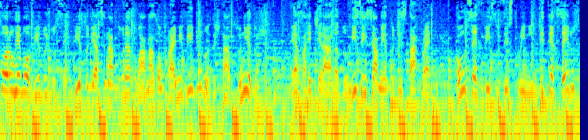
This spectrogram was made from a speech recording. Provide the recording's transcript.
foram removidos do serviço de assinatura do Amazon Prime Video nos Estados Unidos. Essa retirada do licenciamento de Star Trek com serviços de streaming de terceiros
